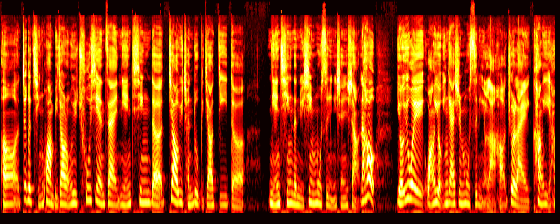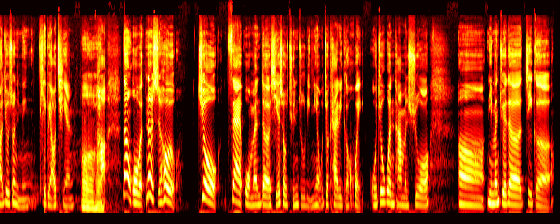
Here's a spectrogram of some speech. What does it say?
呃，这个情况比较容易出现在年轻的、教育程度比较低的年轻的女性穆斯林身上，然后。有一位网友应该是穆斯林啦，哈，就来抗议，哈就说你们贴标签，嗯，好，那我那时候就在我们的携手群组里面，我就开了一个会，我就问他们说，嗯，你们觉得这个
